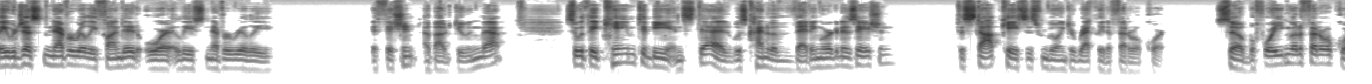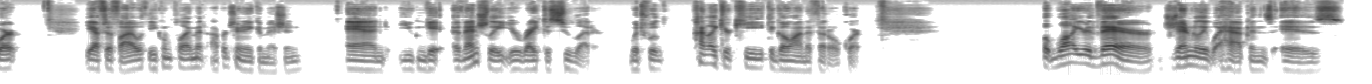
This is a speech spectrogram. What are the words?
They were just never really funded, or at least never really efficient about doing that. So, what they came to be instead was kind of a vetting organization to stop cases from going directly to federal court. So, before you can go to federal court, you have to file with the Equal Employment Opportunity Commission, and you can get eventually your right to sue letter, which will kind of like your key to go on to federal court. But while you're there, generally what happens is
